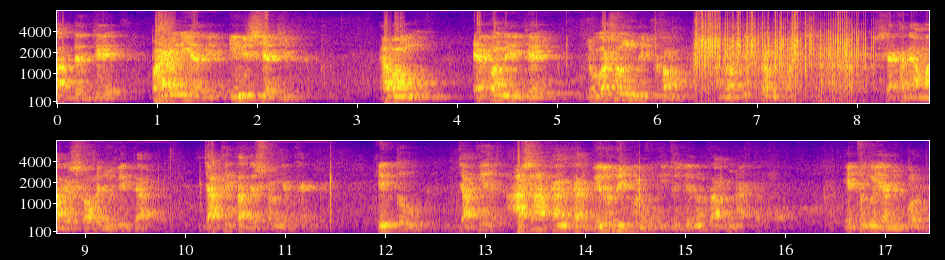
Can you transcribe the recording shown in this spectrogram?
তাদের যে পায়োনিয়ারি ইনিশিয়েটিভ এবং এখন এই যে যুগসন্ধিক্ষণ আমরা অতিক্রম করছি, সেখানে আমাদের সহযোগিতা জাতি তাদের সঙ্গে থাকবে। কিন্তু জাতির আশা আকাঙ্ক্ষার বিরোধী কোনো কিছু যেন তারা না করে, এটুকুই আমি বলব।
